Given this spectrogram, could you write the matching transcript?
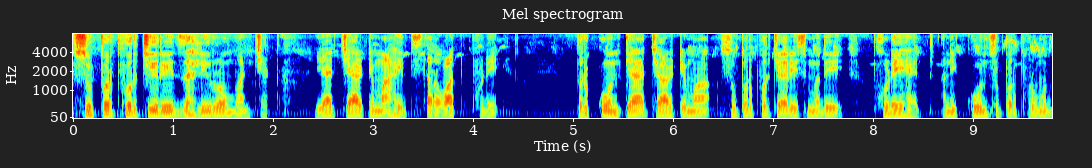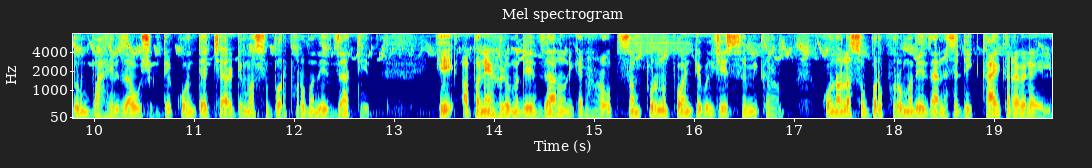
सुपर फोरची रेस झाली रोमांचक. या चार टीमा आहेत सर्वात पुढे. तर कोणत्या चार टीमा सुपर फोरच्या रेसमध्ये पुढे आहेत आणि कोण सुपर फोरमधून बाहेर जाऊ शकते? कोणत्या चार टीमा सुपर फोरमध्ये जातील? हे आपण या व्हिडिओमध्ये जाणून घेणार आहोत. संपूर्ण पॉईंट टेबलचे समीकरण. कोणाला सुपर फोरमध्ये जाण्यासाठी काय करावे लागेल?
